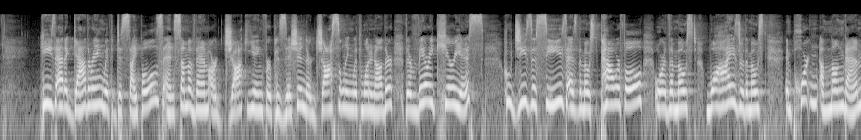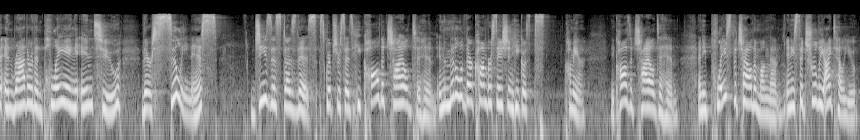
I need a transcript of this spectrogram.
He's at a gathering with disciples, and some of them are jockeying for position. They're jostling with one another. They're very curious who Jesus sees as the most powerful or the most wise or the most important among them. And rather than playing into their silliness, Jesus does this. Scripture says he called a child to him. In the middle of their conversation, he goes, Come here. He calls a child to him, and he placed the child among them. And he said, Truly, I tell you,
